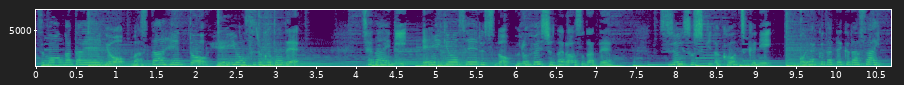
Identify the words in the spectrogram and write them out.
質問型営業マスター編と併用することで社内に営業セールスのプロフェッショナルを育て強い組織の構築にお役立てください。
